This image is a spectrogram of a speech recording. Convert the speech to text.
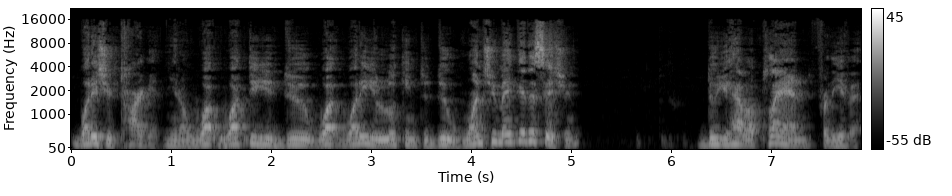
what is your target? You know, what what do you do? What what are you looking to do once you make a decision? Do you have a plan for the event?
